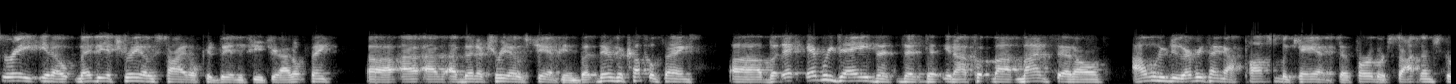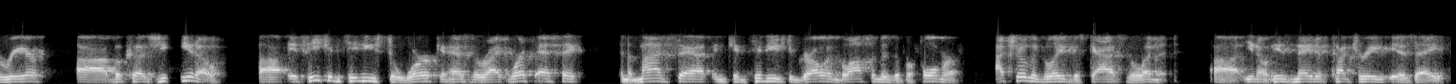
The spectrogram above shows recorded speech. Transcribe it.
three, you know, maybe a trios title could be in the future. I don't think uh, I, have been a trios champion, but there's a couple of things. Uh, but every day that, that, that, you know, I put my mindset on, I want to do everything I possibly can to further Satnam's career uh, because, you, you know, uh, if he continues to work and has the right work ethic and the mindset and continues to grow and blossom as a performer, I truly believe the sky's the limit. Uh, you know, his native country is a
